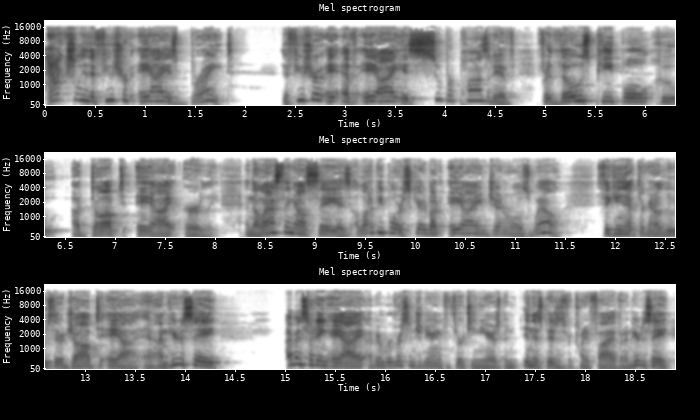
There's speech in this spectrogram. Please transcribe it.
actually, the future of AI is bright. The future of AI is super positive for those people who adopt AI early. And the last thing I'll say is a lot of people are scared about AI in general as well, thinking that they're going to lose their job to AI. And I'm here to say, I've been studying AI. I've been reverse engineering for 13 years, been in this business for 25. And I'm here to say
